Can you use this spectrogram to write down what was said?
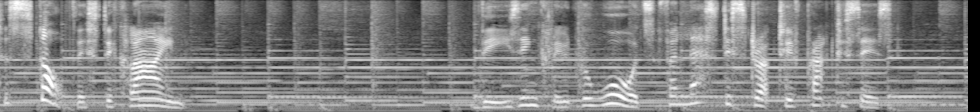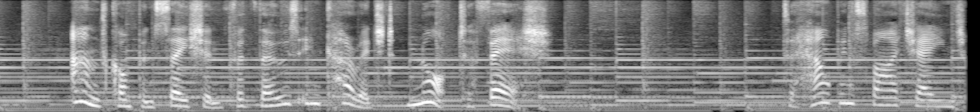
to stop this decline. These include rewards for less destructive practices and compensation for those encouraged not to fish. To help inspire change,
